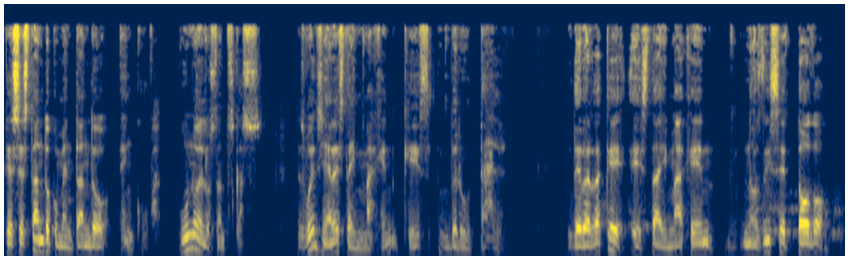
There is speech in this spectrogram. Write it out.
que se están documentando en Cuba. Uno de los tantos casos. Les voy a enseñar esta imagen que es brutal. De verdad que esta imagen nos dice todo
